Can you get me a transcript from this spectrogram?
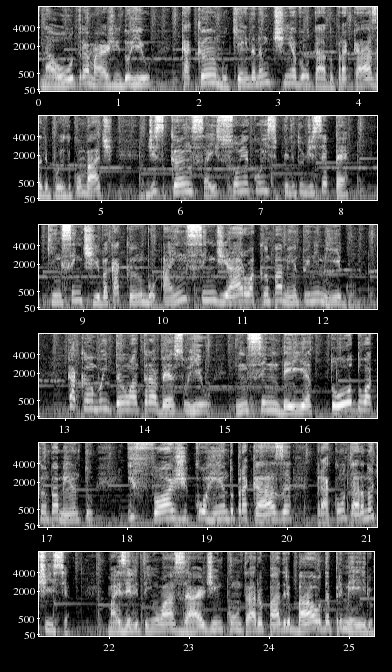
na outra margem do rio, Cacambo, que ainda não tinha voltado para casa depois do combate, descansa e sonha com o espírito de Cepé, que incentiva Cacambo a incendiar o acampamento inimigo. Cacambo então atravessa o rio, incendeia todo o acampamento e foge correndo para casa para contar a notícia. Mas ele tem o azar de encontrar o padre Balda primeiro,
